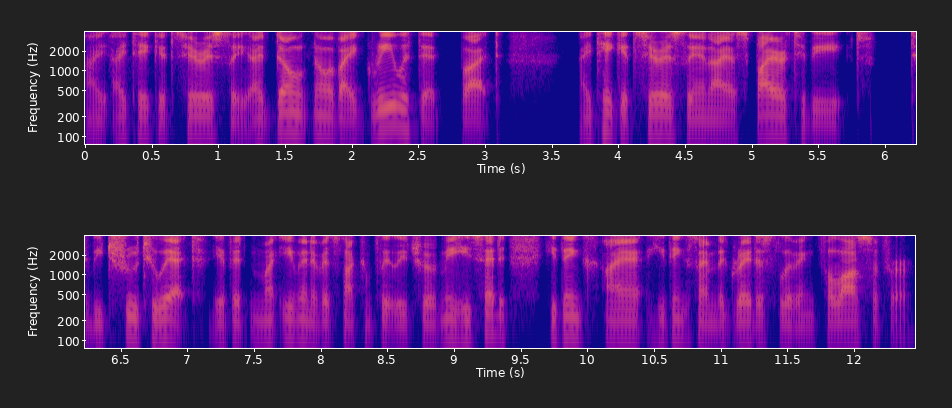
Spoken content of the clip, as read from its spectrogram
I, I take it seriously. I don't know if I agree with it, but I take it seriously and I aspire to be to be true to it, if it even if it's not completely true of me. He said he think I he thinks I'm the greatest living philosopher.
